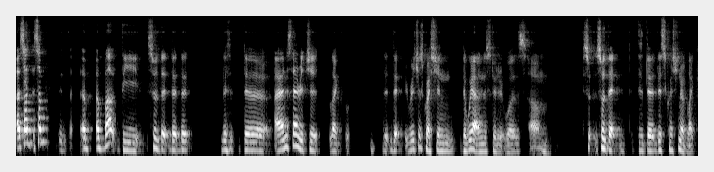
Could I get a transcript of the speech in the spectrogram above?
Uh, some some uh, about the so the the the the, the I understand Richard like the, the Richard's question the way I understood it was um so so that the, the this question of like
